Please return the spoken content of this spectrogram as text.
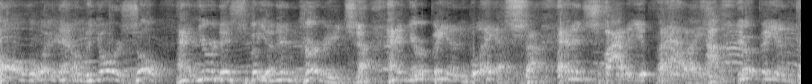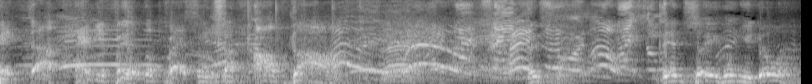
all the way down to your soul. And you're just being encouraged. And you're being blessed. And in spite of your valley, you're being picked up. And you feel the presence of God. Listen. Then say when you're doing,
